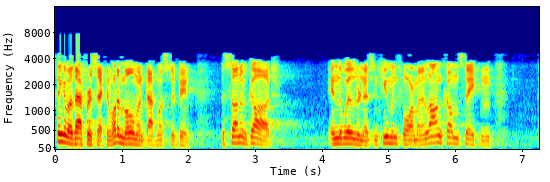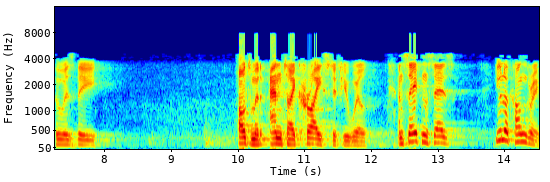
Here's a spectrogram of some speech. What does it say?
Think about that for a second. What a moment that must have been. The Son of God in the wilderness in human form, and along comes Satan, who is the ultimate antichrist, if you will. And Satan says, You look hungry.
